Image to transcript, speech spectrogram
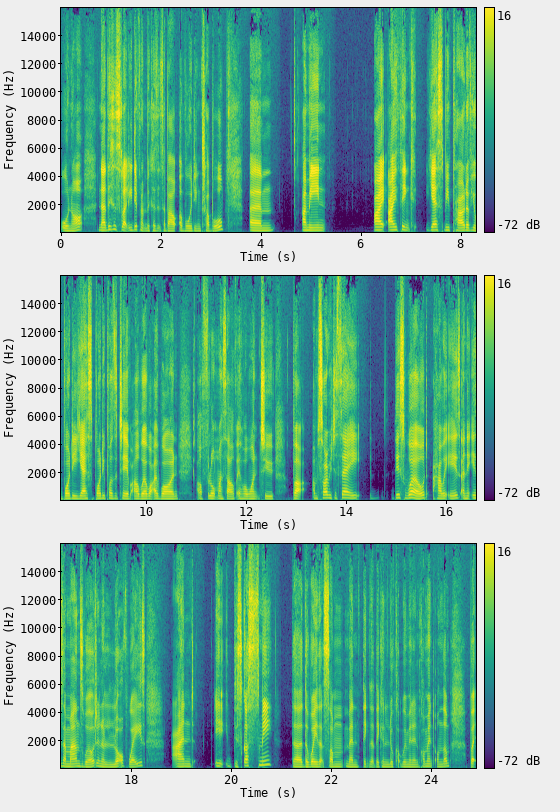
or not. Now, this is slightly different because it's about avoiding trouble. Um, I mean, I I think yes, be proud of your body. Yes, body positive. I'll wear what I want. I'll flaunt myself if I want to. But I'm sorry to say, this world, how it is, and it is a man's world in a lot of ways, and it disgusts me the the way that some men think that they can look at women and comment on them but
